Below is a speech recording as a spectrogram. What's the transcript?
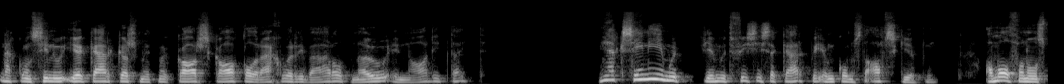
en ek kon sien hoe e-kerkers met mekaar skakel reg oor die wêreld nou en na die tyd. Nee ek sê nie jy moet jy moet fisiese kerkbeeenkomste afskeep nie. Almal van ons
